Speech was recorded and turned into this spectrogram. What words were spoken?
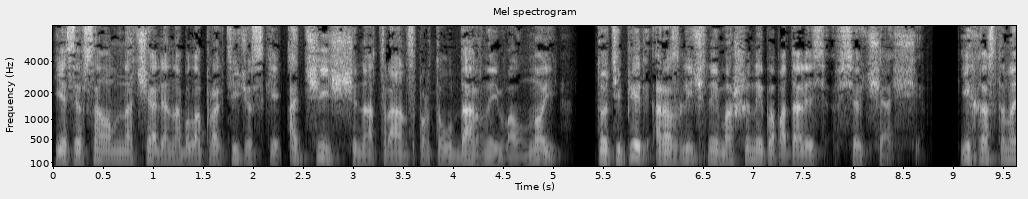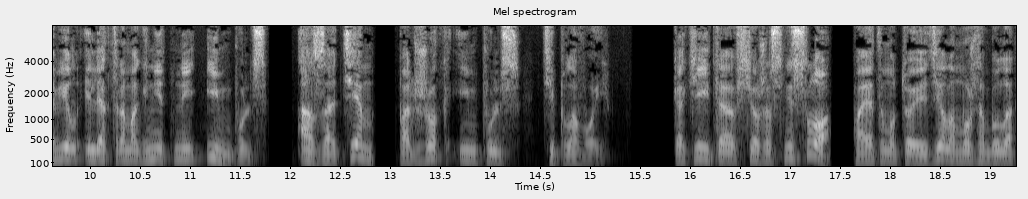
Если в самом начале она была практически очищена от транспорта ударной волной, то теперь различные машины попадались все чаще. Их остановил электромагнитный импульс, а затем поджег импульс тепловой. Какие-то все же снесло, поэтому то и дело можно было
